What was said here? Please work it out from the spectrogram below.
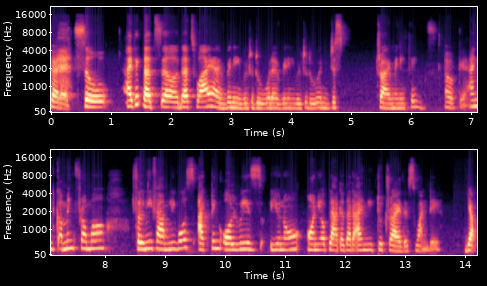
Correct. so I think that's uh, that's why I've been able to do what I've been able to do and just try many things. Okay. And coming from a filmy family, was acting always, you know, on your platter that I need to try this one day? Yeah,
